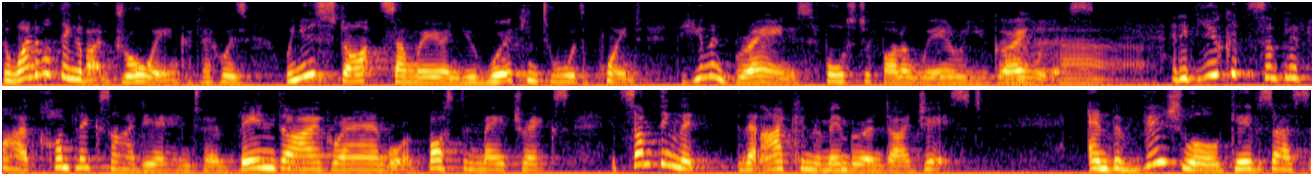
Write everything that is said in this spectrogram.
The wonderful thing about drawing was when you start somewhere and you're working towards a point, the human brain is forced to follow where are you going with this. Uh-huh. And if you could simplify a complex idea into a Venn diagram or a Boston matrix, it's something that, that I can remember and digest. And the visual gives us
